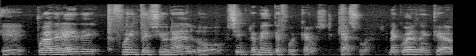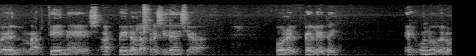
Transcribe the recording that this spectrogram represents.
Eh, ¿Fue adrede? ¿Fue intencional o simplemente fue casual? Recuerden que Abel Martínez aspira a la presidencia por el PLD. Es uno de los,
